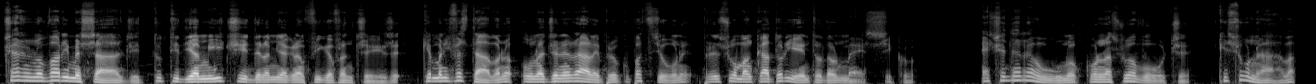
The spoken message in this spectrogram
C'erano vari messaggi, tutti di amici della mia gran figa francese, che manifestavano una generale preoccupazione per il suo mancato rientro dal Messico. E ce n'era uno con la sua voce che suonava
